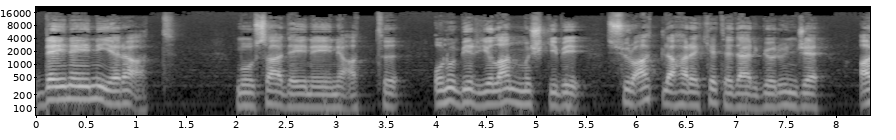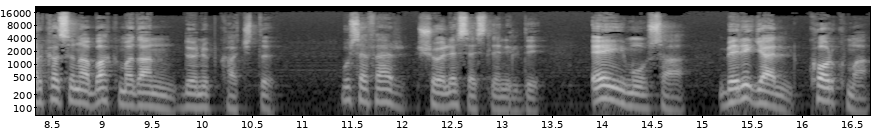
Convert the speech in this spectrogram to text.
Değneğini yere at. Musa değneğini attı, onu bir yılanmış gibi süratle hareket eder görünce arkasına bakmadan dönüp kaçtı. Bu sefer şöyle seslenildi. Ey Musa beri gel korkma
